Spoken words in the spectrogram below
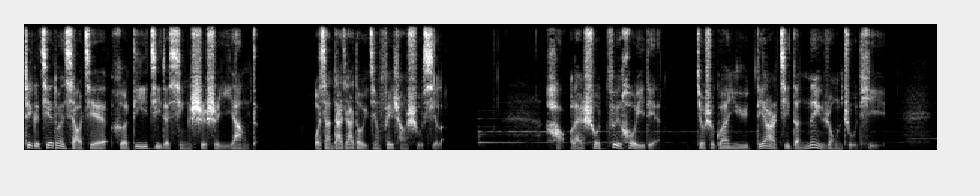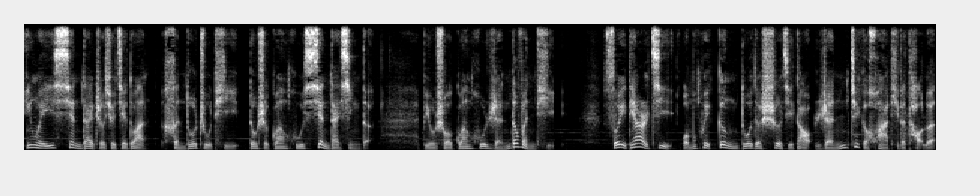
这个阶段小节和第一季的形式是一样的，我想大家都已经非常熟悉了。好，我来说最后一点，就是关于第二季的内容主题，因为现代哲学阶段很多主题都是关乎现代性的。比如说关乎人的问题，所以第二季我们会更多的涉及到人这个话题的讨论，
